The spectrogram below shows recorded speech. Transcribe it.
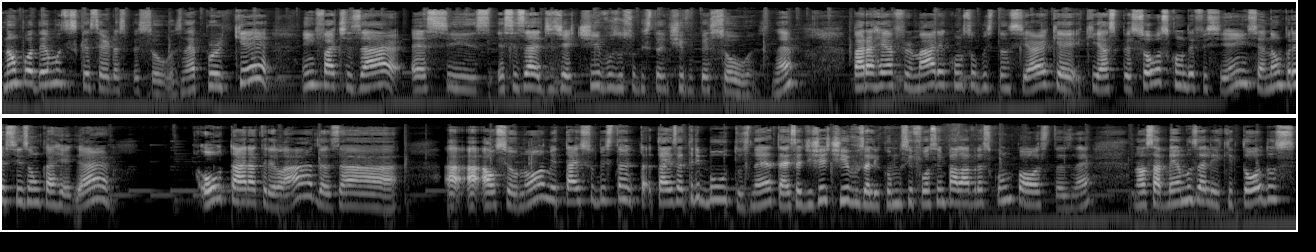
Não podemos esquecer das pessoas, né? Por que enfatizar esses, esses adjetivos do substantivo pessoas, né? Para reafirmar e consubstanciar que, que as pessoas com deficiência não precisam carregar ou estar atreladas a, a, a, ao seu nome tais, tais atributos, né? tais adjetivos ali, como se fossem palavras compostas. Né? Nós sabemos ali que todos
